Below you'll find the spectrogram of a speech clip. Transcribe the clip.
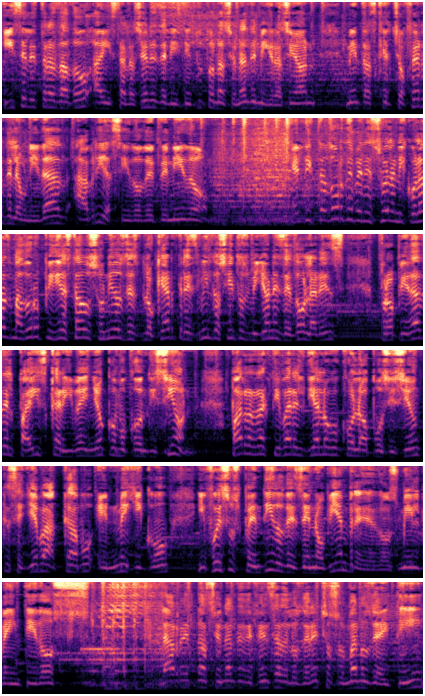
y se les trasladó a instalaciones del Instituto Nacional de Migración, mientras que el chofer de la unidad habría sido detenido. El dictador de Venezuela, Nicolás Maduro, pidió a Estados Unidos desbloquear 3.200 millones de dólares, propiedad del país caribeño, como condición para reactivar el diálogo con la oposición que se lleva a cabo en México y fue suspendido desde noviembre de 2022. La Red Nacional de Defensa de los Derechos Humanos de Haití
